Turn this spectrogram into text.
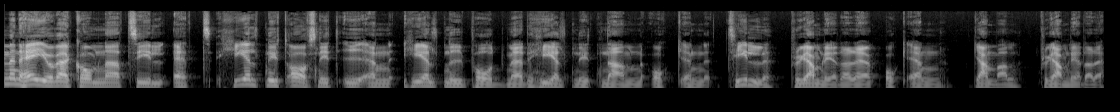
Nej men hej och välkomna till ett helt nytt avsnitt i en helt ny podd med helt nytt namn och en till programledare och en gammal programledare.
